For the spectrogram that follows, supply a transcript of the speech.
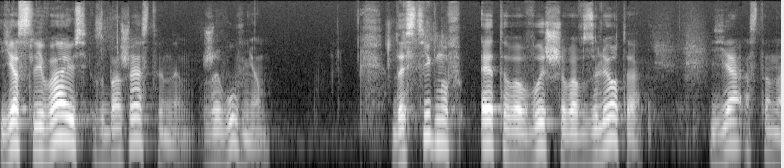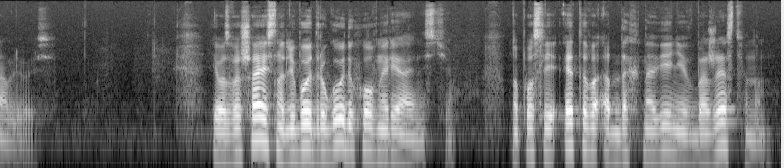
Я сливаюсь с Божественным, живу в нем. Достигнув этого высшего взлета, я останавливаюсь. Я возвышаюсь над любой другой духовной реальностью. Но после этого отдохновения в Божественном –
